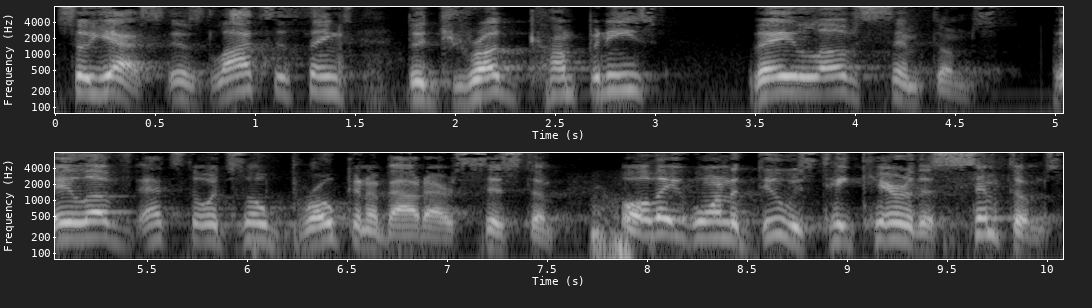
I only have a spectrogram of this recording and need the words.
So yes, there's lots of things. The drug companies, they love symptoms. They love, that's what's so broken about our system. All they want to do is take care of the symptoms.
